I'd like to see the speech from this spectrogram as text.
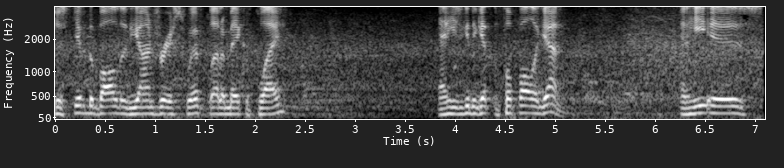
Just give the ball to D'Andre Swift, let him make a play. And he's going to get the football again. And he is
